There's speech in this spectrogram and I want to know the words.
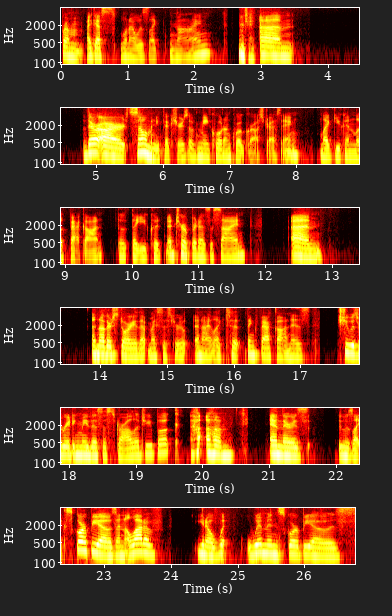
from I guess when I was like nine. Okay. Um, there are so many pictures of me, quote unquote, cross dressing, like you can look back on that you could interpret as a sign. Um, another story that my sister and I like to think back on is she was reading me this astrology book, um, and there's it was like Scorpios and a lot of, you know, w- women Scorpios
